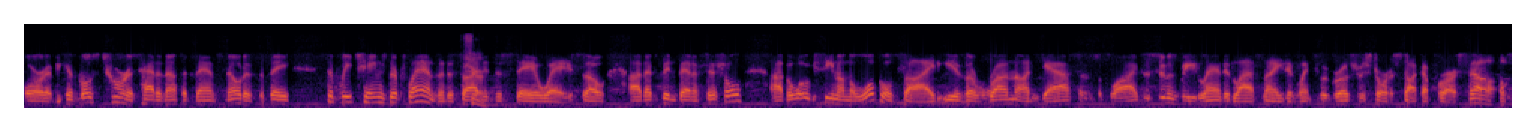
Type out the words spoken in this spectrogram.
Florida because most tourists had enough advance notice that they simply changed their plans and decided sure. to stay away. So uh, that's been beneficial. Uh, but what we've seen on the local side is a run on gas and supplies. As soon as we landed last night and went to a grocery store to stock up for ourselves,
